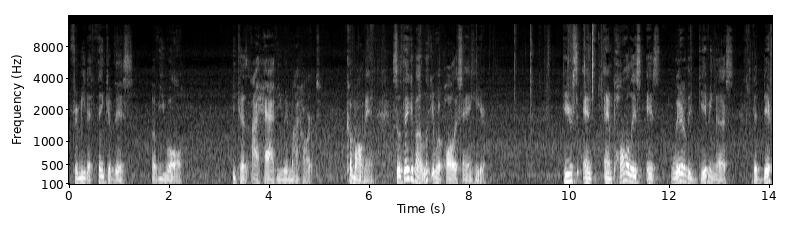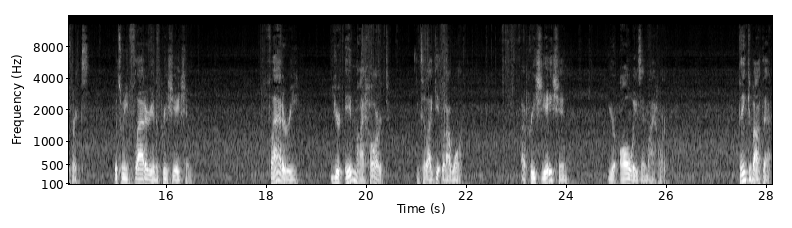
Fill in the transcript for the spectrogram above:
for me to think of this of you all because I have you in my heart. Come on, man. So think about look at what Paul is saying here. Here's and and Paul is is literally giving us the difference between flattery and appreciation. Flattery, you're in my heart until I get what I want. Appreciation, you're always in my heart. Think about that.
